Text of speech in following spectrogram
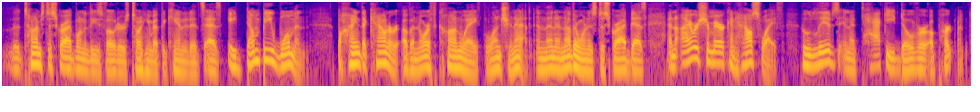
The Times described one of these voters talking about the candidates as a dumpy woman behind the counter of a North Conway luncheonette. And then another one is described as an Irish American housewife who lives in a tacky Dover apartment.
